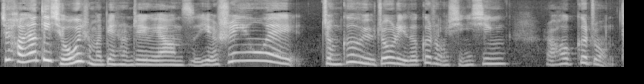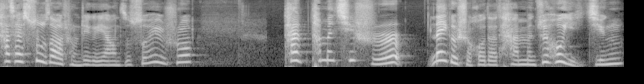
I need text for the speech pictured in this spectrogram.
就好像地球为什么变成这个样子，也是因为整个宇宙里的各种行星，然后各种他才塑造成这个样子。所以说，他他们其实那个时候的他们，最后已经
